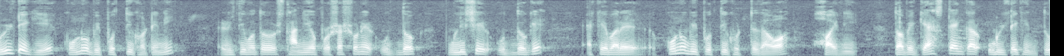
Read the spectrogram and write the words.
উল্টে গিয়ে কোনো বিপত্তি ঘটেনি। রীতিমতো স্থানীয় প্রশাসনের উদ্যোগ, পুলিশের উদ্যোগে একেবারে কোনো বিপত্তি ঘটতে দেওয়া হয়নি। তবে গ্যাস ট্যাঙ্কার উল্টে কিন্তু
